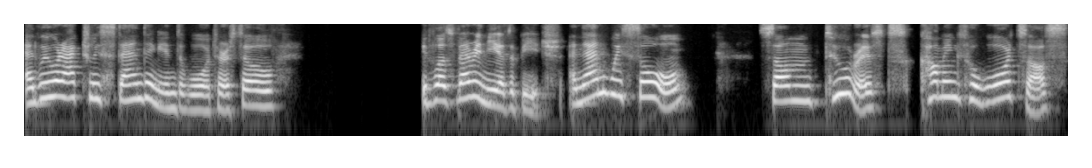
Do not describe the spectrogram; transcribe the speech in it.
and we were actually standing in the water. So it was very near the beach. And then we saw some tourists coming towards us,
